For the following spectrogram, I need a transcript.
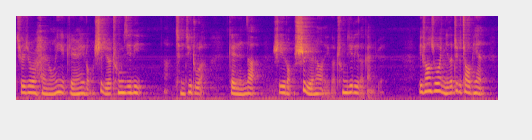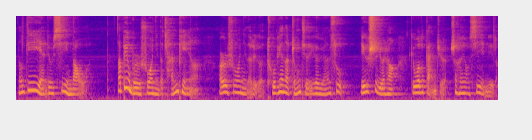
其实就是很容易给人一种视觉冲击力啊，请记住了，给人的是一种视觉上的一个冲击力的感觉。比方说你的这个照片能第一眼就吸引到我。那并不是说你的产品啊，而是说你的这个图片的整体的一个元素，一个视觉上给我的感觉是很有吸引力的。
